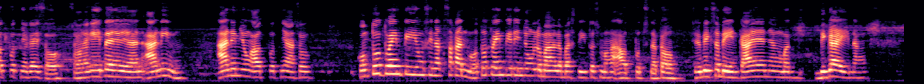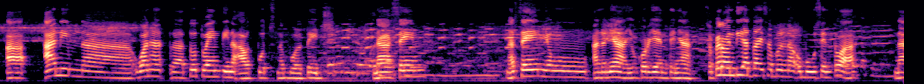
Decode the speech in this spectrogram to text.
output niya guys, oh. So nakikita niyo yan, anim. Anim yung output niya. So kung 220 yung sinaksakan mo, 220 din yung lumalabas dito sa mga outputs na to. So, ibig sabihin, kaya niyang magbigay ng ah, anim na 100, ah, 220 na outputs na voltage. Na same. Na same yung ano niya, yung kuryente niya. So, pero hindi advisable na ubusin to ah na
